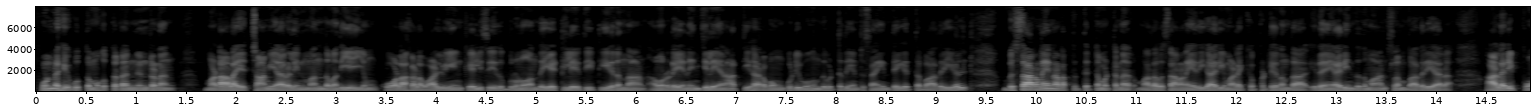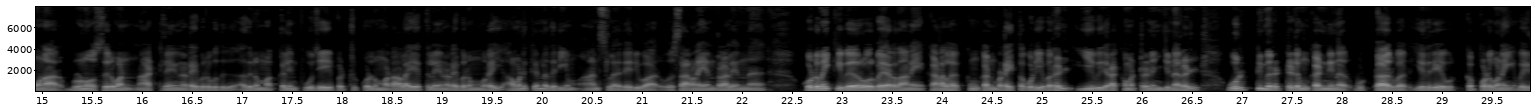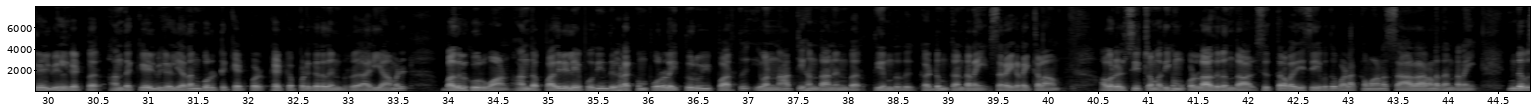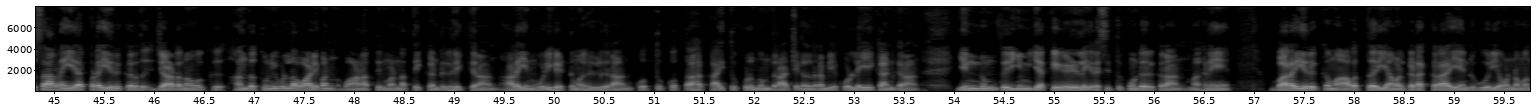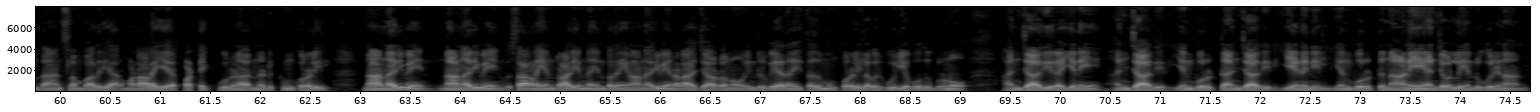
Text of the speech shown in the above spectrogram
புன்னகை பூத்த முகத்துடன் நின்றனன். மடாலய சாமியார்களின் மந்த மதியையும் கோலாகல வாழ்வையும் கேலி செய்து புருனோ அந்த ஏட்டிலே தீட்டியிருந்தான் அவனுடைய நெஞ்சிலே நாத்திகாரமும் குடிபுகுந்து விட்டது என்று சந்தேகித்த பாதிரிகள் விசாரணை நடத்த திட்டமிட்டனர். மத விசாரணை அதிகாரியும் அழைக்கப்பட்டிருந்தார். இதனை அறிந்ததும் ஆன்சலம் பாதிரியார் அலறிப்போனார் புருனோ சிறுவன் நாட்டிலே நடைபெறுவது அதிலும் மக்களின் பூஜையை பெற்றுக்கொள்ளும் மடாலயத்திலே நடைபெறும் முறை அவனுக்கு என்ன தெரியும்? ஆன்சலர் எறிவார். விசாரணை என்றால் என்ன? கொடுமைக்கு வேறொரு பெயர்தானே. கனல்கக்கும் கண்படைத்த கொடியவர்கள் ஈவு இரக்கமற்ற நெஞ்சினர்கள் உருட்டி மிரட்டிடும் கண்ணினர் உட்கார்வர் எதிரே உட்கப்படுவனை கேள்விகள் கேட்பர். அந்த கேள்விகள் எதன் பொருட்டு கேட்ப கேட்கப்படுகிறது என்று அறியாமல் பதில் கூறுவான். அந்த பதிலிலே பொதிந்து கிடக்கும் பொருளை துருவி பார்த்து இவன் நாத்திகன்தான் என்பர். தீர்ந்தது கடும் தண்டனை சிறை கிடைக்கலாம். அவர்கள் சீற்றம் அதிகம் கொள்ளாதிருந்தால் சித்திரவதை செய்வது வழக்கமான சாதாரண தண்டனை. இந்த விசாரணை ஏற்பட இருக்கிறது ஜாடனோவுக்கு. அந்த துணிவுள்ள வாலிபன் வானத்தின் வண்ணத்தைக் கண்டு கிழிக்கிறான் அலையின் ஒளிகேட்டு மகிழ்கிறான் கொத்து கொத்தாக காய்த்து குலுங்கும் திராட்சைகள் நிரம்பிய கொள்ளையை காண்கிறான். எங்கும் தெரியும் இயற்கை எழிலை ரசித்துக் கொண்டிருக்கிறான். மகனே வர இருக்கும் ஆபத்து அறியாமல் கிடக்கிறாயே என்று கூறிய வண்ணம் வந்த ஆன்சலம் பாதிரியார் மடாலய ஏற்பாட்டை கூறினார் நடுக்கும் குரலில். நான் அறிவேன் நான் அறிவேன். விசாரணை என்றால் என்ன என்பதனை நான் அறிவேனடா ஜாடனோ என்று வேதனை ததும்பும் குரலில் அவர் கூறியபோது புருனோ அஞ்சாதீர் ஐயனே அஞ்சாதீர். என் பொருட்டு அஞ்சாதீர். ஏனெனில் என் பொருட்டு நானே அஞ்சவில்லை என்று கூறினான்.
